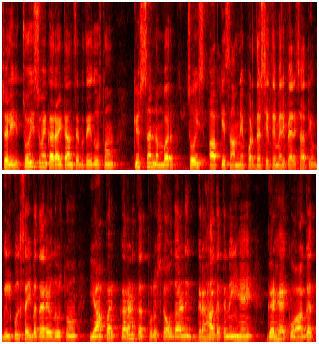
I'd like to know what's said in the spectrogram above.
चलिए चौबीसवें का राइट आंसर बताइए दोस्तों। क्वेश्चन नंबर चौबीस आपके सामने प्रदर्शित है, मेरे प्यारे साथियों। बिल्कुल सही बता रहे हो दोस्तों, यहाँ पर करण तत्पुरुष का उदाहरण ग्रहागत नहीं है, ग्रह को आगत,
